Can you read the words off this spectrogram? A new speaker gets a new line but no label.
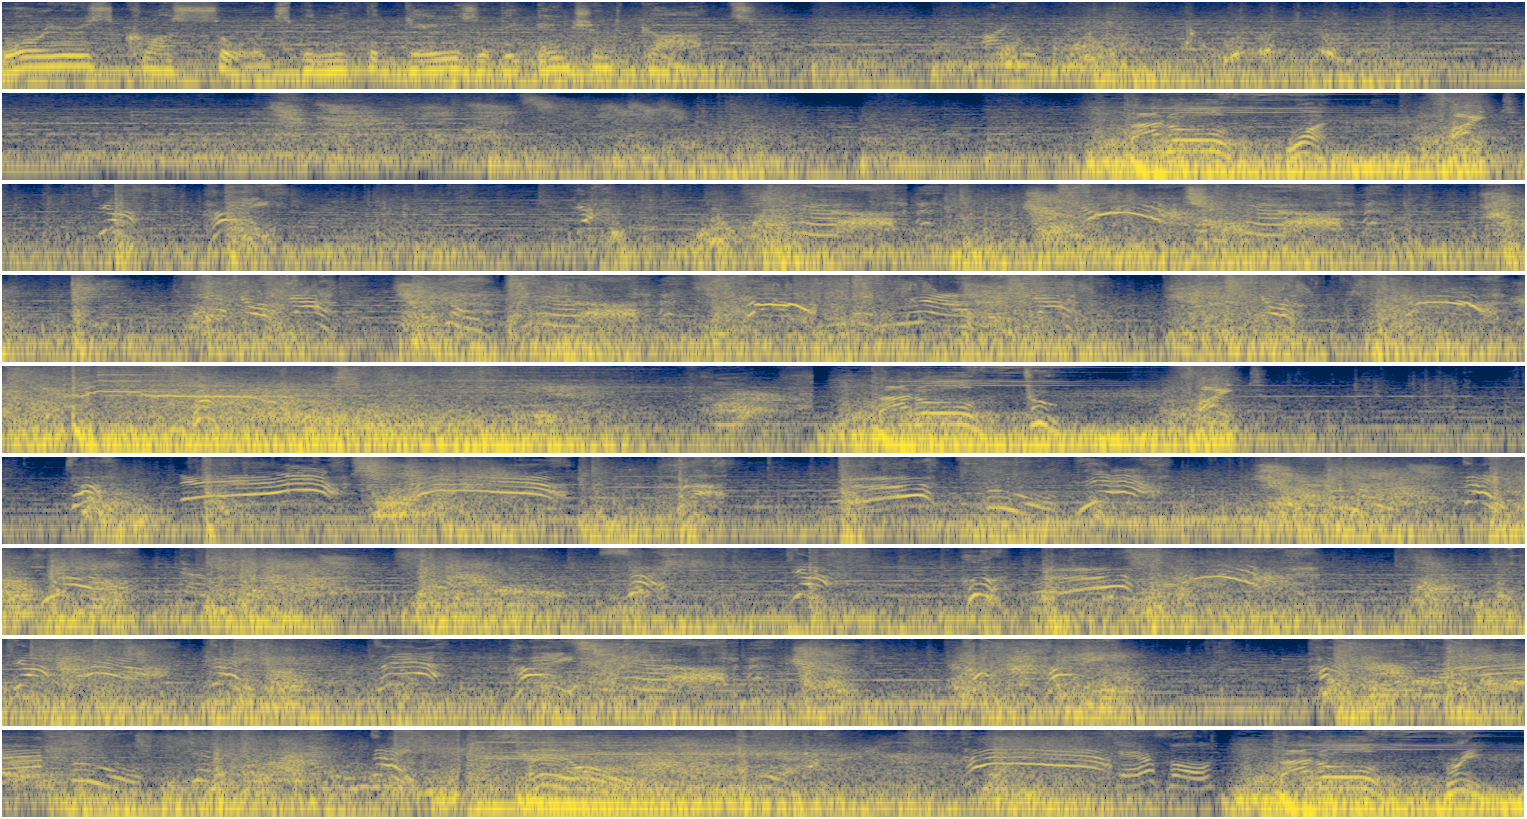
Warriors cross swords beneath the gaze of the ancient gods.
Are you ready?
Battle one. Fight! Three.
